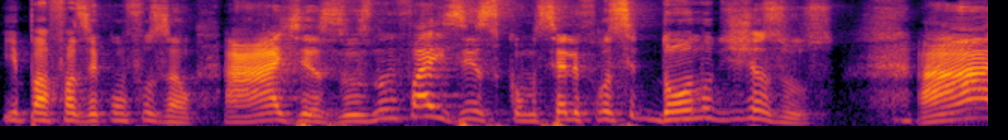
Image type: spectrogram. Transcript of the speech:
e para fazer confusão. Ah, Jesus não faz isso, como se ele fosse dono de Jesus. Ah,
